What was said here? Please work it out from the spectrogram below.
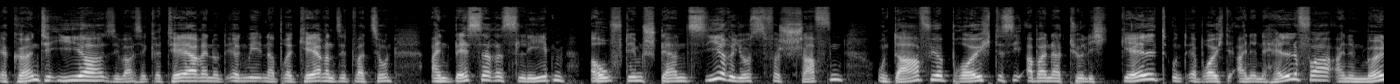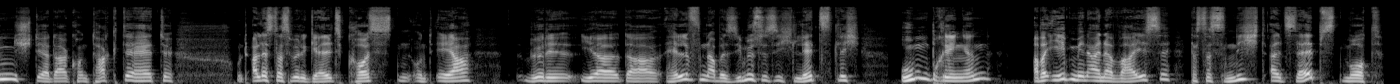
er könnte ihr, sie war Sekretärin und irgendwie in einer prekären Situation, ein besseres Leben auf dem Stern Sirius verschaffen. Und dafür bräuchte sie aber natürlich Geld und er bräuchte einen Helfer, einen Mönch, der da Kontakte hätte. Und alles das würde Geld kosten und er würde ihr da helfen, aber sie müsse sich letztlich umbringen, aber eben in einer Weise, dass das nicht als Selbstmord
